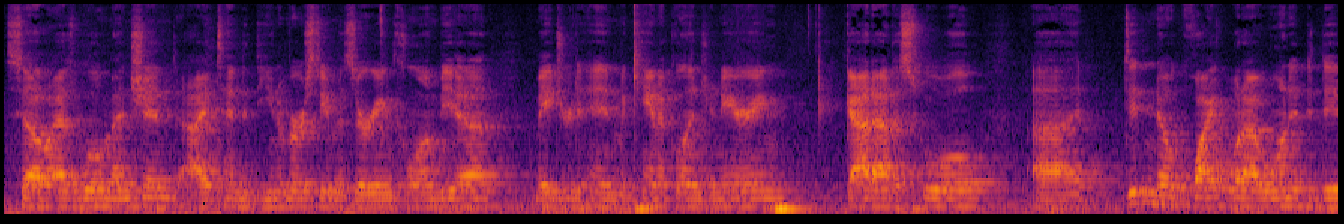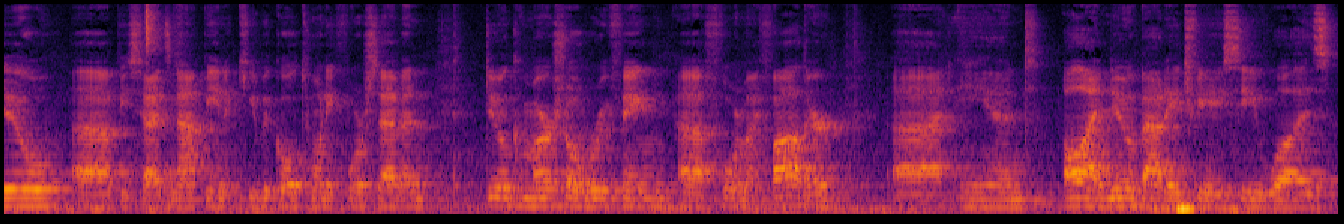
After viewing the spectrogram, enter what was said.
so as Will mentioned, I attended the University of Missouri in Columbia, majored in mechanical engineering, got out of school, uh, didn't know quite what I wanted to do uh, besides not being a cubicle 24 7, doing commercial roofing uh, for my father. Uh, and all I knew about HVAC was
